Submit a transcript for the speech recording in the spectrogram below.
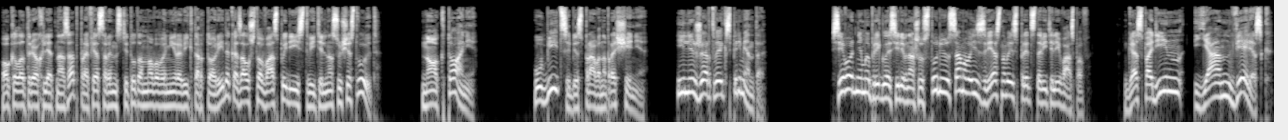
Около трех лет назад профессор Института Нового Мира Виктор Тори доказал, что Васпы действительно существуют. Но кто они? Убийцы без права на прощение? Или жертвы эксперимента? Сегодня мы пригласили в нашу студию самого известного из представителей ВАСПов. Господин Ян Вереск.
